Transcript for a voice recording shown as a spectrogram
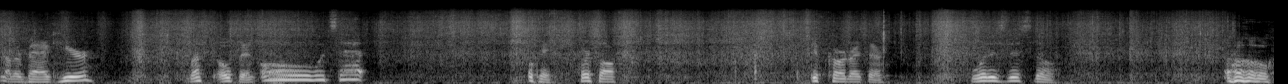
Another bag here. Left open. Oh, what's that? Okay, first off, gift card right there. What is this though? Oh,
